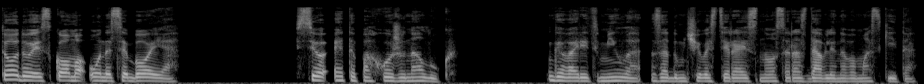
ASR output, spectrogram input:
«Todo es como una cebolla». «Все это похоже на лук», — говорит Мила, задумчиво стирая с носа раздавленного москита.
